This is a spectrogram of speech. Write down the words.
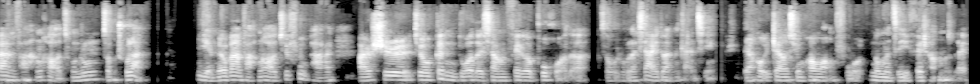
办法很好的从中走出来，也没有办法很好的去复盘，而是就更多的像飞蛾扑火的走入了下一段的感情，然后这样循环往复，弄得自己非常的累。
